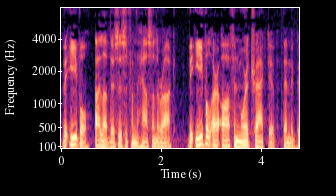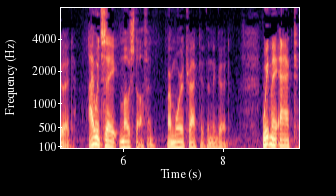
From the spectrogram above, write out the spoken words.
The evil, I love this, this is from the House on the Rock. The evil are often more attractive than the good. I would say most often are more attractive than the good. We may act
